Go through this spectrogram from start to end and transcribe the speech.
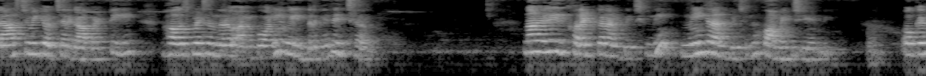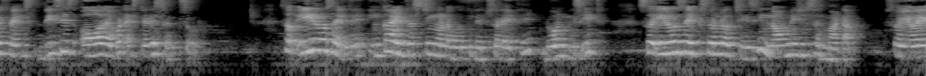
లాస్ట్ వీక్ వచ్చారు కాబట్టి హౌస్ మేట్స్ అందరూ అనుకొని వీళ్ళిద్దరికి అయితే ఇచ్చారు. నాకైతే ఇది కరెక్ట్గా అనిపించింది మీకు అనిపించిందో కామెంట్ చేయండి. Okay friends this is all about yesterday's episode so ఈ రోజు అయితే ఇంకా ఇంట్రెస్టింగ్ ఉండబోతుంది ఎపిసోడ్ అయితే డోంట్ మిస్ ఇట్ సో ఈ రోజు ఎపిసోడ్లో వచ్చేసి నామినేషన్స్ అన్నమాట. సో ఎవరి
